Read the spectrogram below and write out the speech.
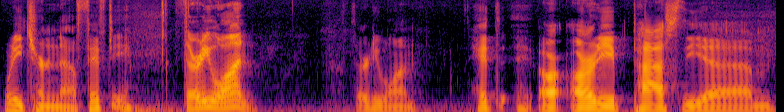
What are you turning now? 50? thirty one. 31. Hit al- already past the um,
